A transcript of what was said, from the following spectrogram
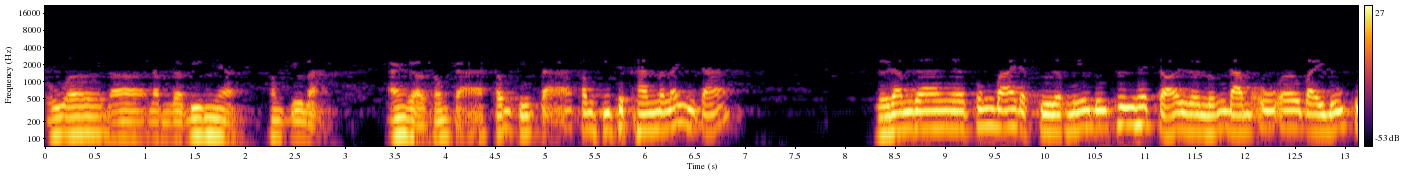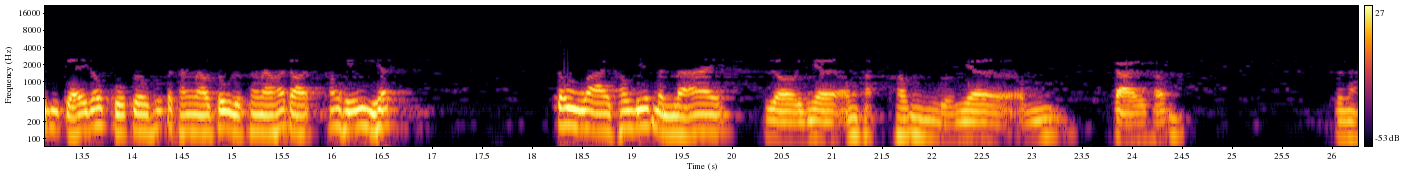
u ơ, đó, đâm ra biến nhát không chịu làm. Ăn rồi không trả, không chịu trả, không chịu thực hành mà lấy gì trả rồi đâm ra cung bái đặt chùa đặt miếu, đủ thứ hết trọi, rồi luận đàm, u ơ, bày đủ kinh kệ, rốt cuộc rồi không có thằng nào tu được, thằng nào hết rồi, không hiểu gì hết tu hoài không biết mình là ai? Rồi nhờ ông Phật không? Rồi nhờ ông trời không? Rồi làm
